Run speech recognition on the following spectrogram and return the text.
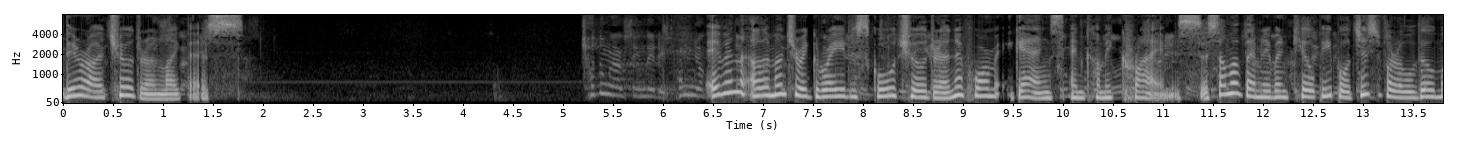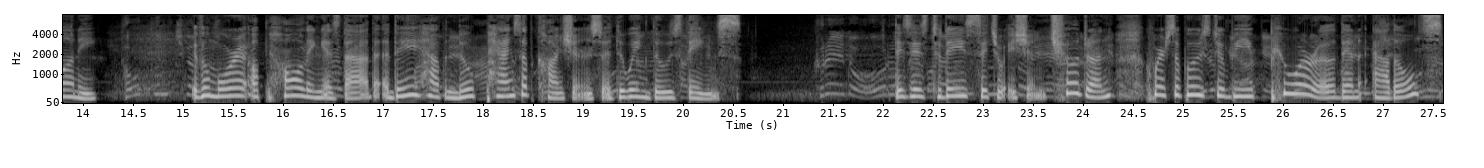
There are children like this. Even elementary grade school children form gangs and commit crimes. Some of them even kill people just for a little money. Even more appalling is that they have no pangs of conscience doing those things. This is today's situation. Children, who are supposed to be purer than adults,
